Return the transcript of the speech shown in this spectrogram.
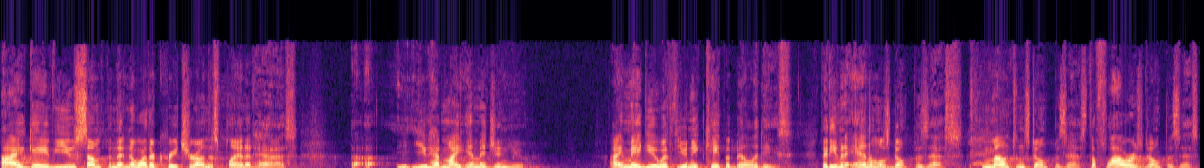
I gave you something that no other creature on this planet has. Uh, you have my image in you. I made you with unique capabilities that even animals don't possess, mountains don't possess, the flowers don't possess.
